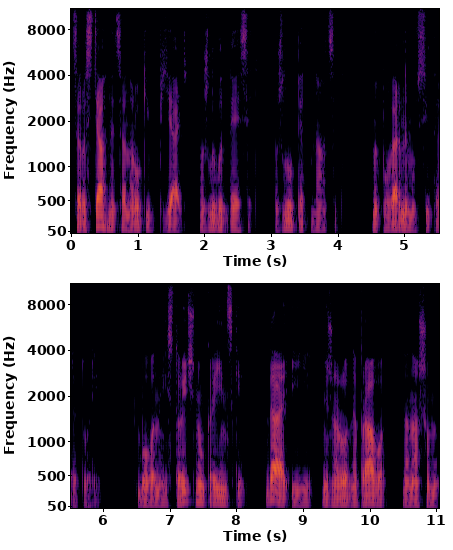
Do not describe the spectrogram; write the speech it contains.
це розтягнеться на років 5, можливо, 10, можливо, 15. Ми повернемо всі території, бо вони історично українські, да, і міжнародне право на нашому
